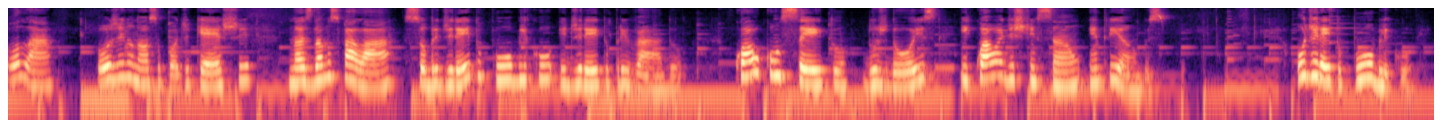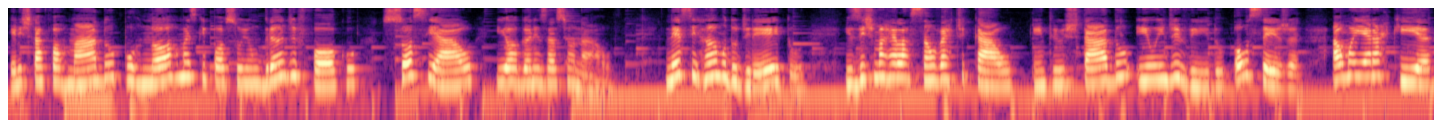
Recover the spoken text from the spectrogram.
Olá! Hoje no nosso podcast nós vamos falar sobre direito público e direito privado. Qual o conceito dos dois e qual a distinção entre ambos? O direito público ele está formado por normas que possuem um grande foco social e organizacional. Nesse ramo do direito, existe uma relação vertical entre o Estado e o indivíduo, ou seja, há uma hierarquia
